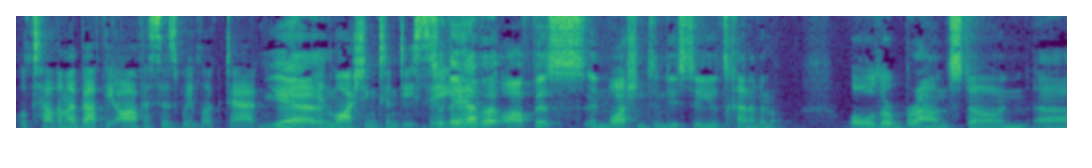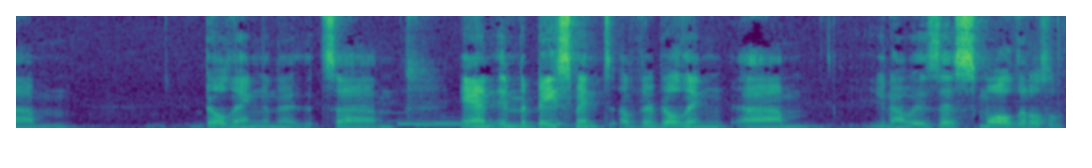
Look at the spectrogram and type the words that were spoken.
We'll tell them about the offices we looked at. Yeah. in Washington D.C. So they have an office in Washington D.C. It's kind of an older brownstone um, building, and it's um, and in the basement of their building, um, you know, is a small little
